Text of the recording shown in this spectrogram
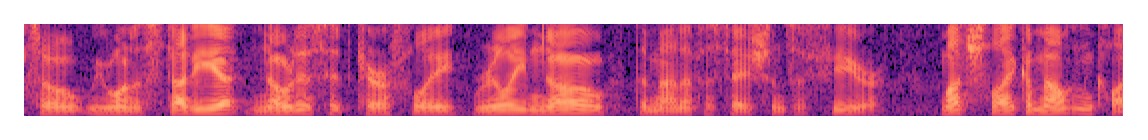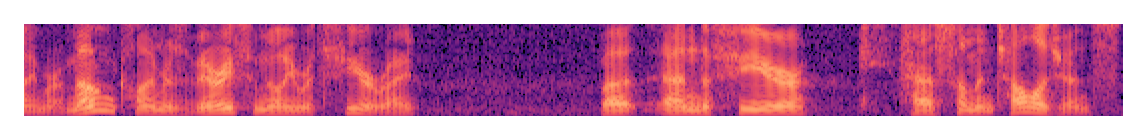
so we want to study it, notice it carefully, really know the manifestations of fear, much like a mountain climber. A mountain climber is very familiar with fear, right? But and the fear has some intelligence,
